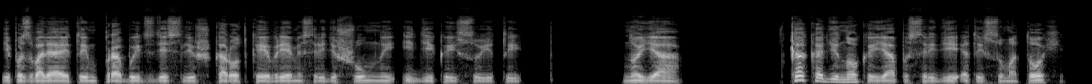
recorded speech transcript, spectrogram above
и позволяет им пробыть здесь лишь короткое время среди шумной и дикой суеты. Но я... Как одиноко я посреди этой суматохи!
